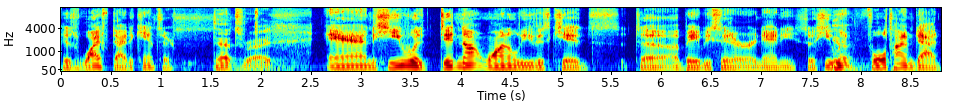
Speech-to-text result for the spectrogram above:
his wife died of cancer that's right. and he was did not want to leave his kids to a babysitter or a nanny, so he Yeah. went full time dad.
